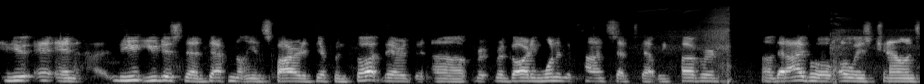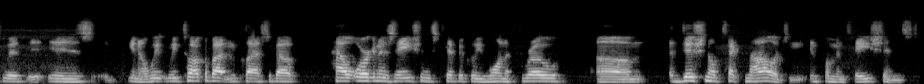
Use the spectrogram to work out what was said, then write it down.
You and you you just uh, definitely inspired a different thought there uh, re- regarding one of the concepts that we covered. Uh, that I've always challenged with is, you know, we, we talk about in class about how organizations typically want to throw um, additional technology implementations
